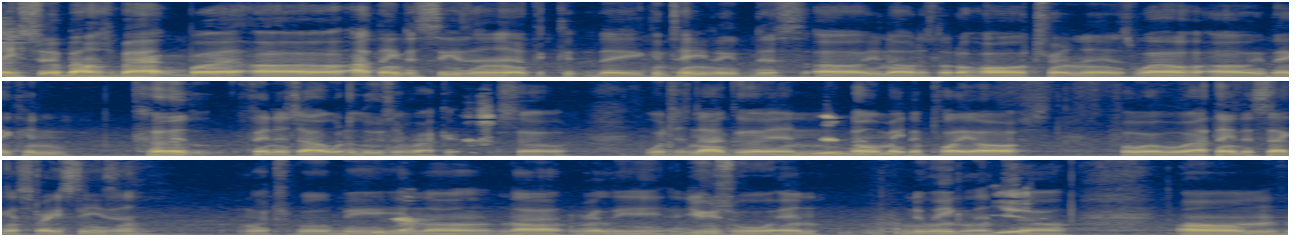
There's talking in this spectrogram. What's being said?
they should bounce back. But uh, I think this season, if they continue this, uh, you know, this little haul trend as well, uh, they can could finish out with a losing record. So, which is not good, and Yeah. don't make the playoffs for well, I think the second straight season, which will be Yeah. you know not really usual in New England. Yeah. So, um,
